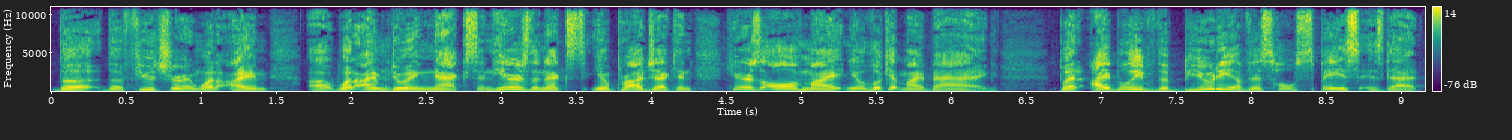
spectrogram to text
the the future and what I'm uh, what I'm doing next. And here's the next you know project, and here's all of my you know look at my bag." But I believe the beauty of this whole space is that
